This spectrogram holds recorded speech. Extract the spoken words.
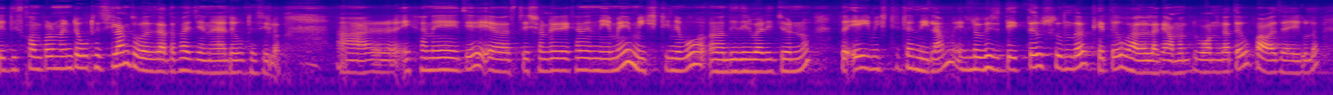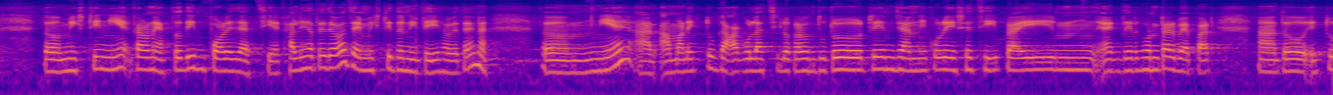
লেডিস কম্পার্টমেন্টে উঠেছিলাম, তো দাদাভাই জেনারেলে উঠেছিল। আর এখানে যে স্টেশনের এখানে নেমে মিষ্টি নেব দিদির বাড়ির জন্য। তো এই মিষ্টিটা নিলাম। এগুলো বেশ দেখতেও সুন্দর, খেতেও ভালো লাগে। আমাদের বনগাতেও পাওয়া যায় এগুলো। তো মিষ্টি নিয়ে, কারণ এতদিন পরে যাচ্ছি খালি হাতে যাওয়া যায়, মিষ্টি তো নিতেই হবে, তাই না? নিয়ে আর আমার একটু গা গোলাচ্ছিল কারণ দুটো ট্রেন জার্নি করে এসেছি প্রায় এক দেড় ঘণ্টার ব্যাপার। তো একটু,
